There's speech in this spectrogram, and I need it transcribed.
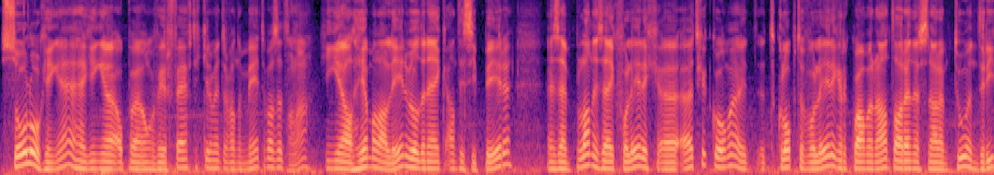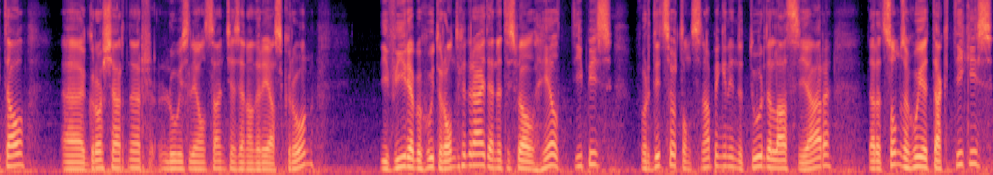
solo ging. Hè. Hij ging uh, op uh, ongeveer 50 kilometer van de meter was het. Voilà. Ging hij al helemaal alleen, wilde eigenlijk anticiperen. En zijn plan is eigenlijk volledig uitgekomen. Het, het, klopte volledig. Er kwamen een aantal renners naar hem toe, een drietal. Uh, Groschartner, Luis Leon Sanchez en Andreas Kroon. Die vier hebben goed rondgedraaid en het is wel heel typisch voor dit soort ontsnappingen in de Tour de laatste jaren dat het soms een goede tactiek is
